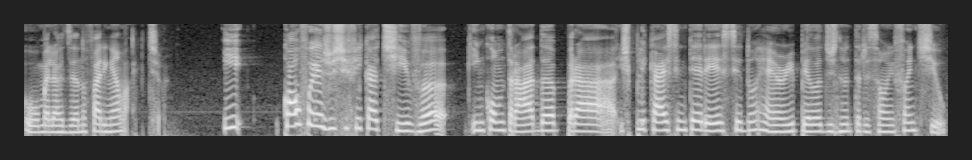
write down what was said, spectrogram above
ou melhor dizendo, farinha láctea. E qual foi a justificativa encontrada para explicar esse interesse do Henry pela desnutrição infantil?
